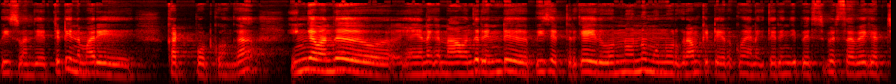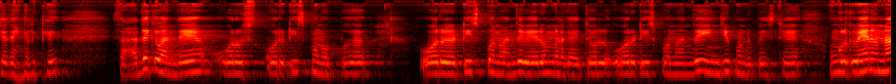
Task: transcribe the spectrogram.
பீஸ் வந்து எடுத்துகிட்டு இந்த மாதிரி கட் போட்டுக்கோங்க. இங்கே வந்து எனக்கு நான் வந்து ரெண்டு பீஸ் எடுத்திருக்கேன். இது ஒன்று ஒன்று முந்நூறு கிராம் கிட்டே இருக்கும். எனக்கு தெரிஞ்சு பெருசு பெருசாகவே கிடச்சது எங்களுக்கு. ஸோ அதுக்கு வந்து ஒரு ஒரு டீஸ்பூன் உப்பு ஒரு டீஸ்பூன் வந்து வெறும் மிளகாய்த்தூள் ஒரு டீஸ்பூன் வந்து இஞ்சி பூண்டு பேஸ்ட்டு உங்களுக்கு வேணும்னா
